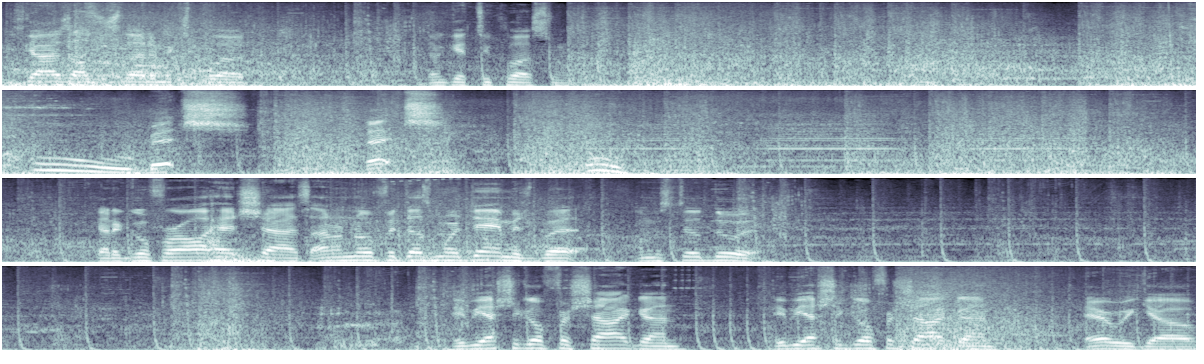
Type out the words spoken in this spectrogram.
These guys, I'll just let them explode. Don't get too close to them. Ooh, bitch. Bitch. Ooh. Gotta go for all headshots. I don't know if it does more damage, but I'm gonna still do it. Maybe I should go for shotgun. Maybe I should go for shotgun. There we go.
